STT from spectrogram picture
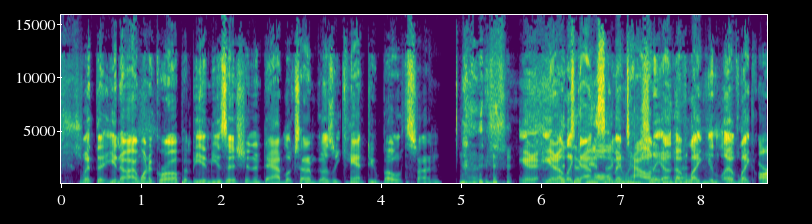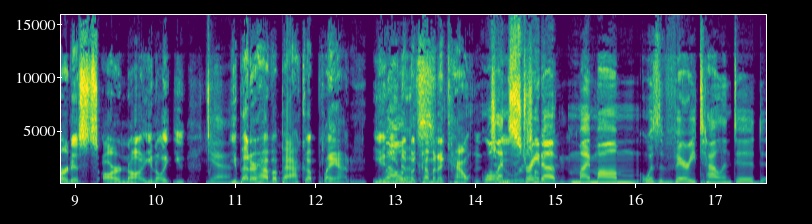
with the, you know, I want to grow up and be a musician, and dad looks at him, and goes, "We can't do both, son." Uh, You know, you know, like that whole second when you mentality me of, of like of like artists are not, you know, like you yeah you better have a backup plan. You Well, need to become an accountant. Well, and straight up, my mom was a very talented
